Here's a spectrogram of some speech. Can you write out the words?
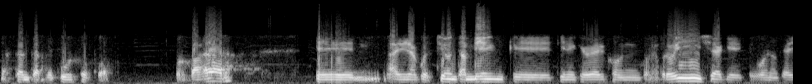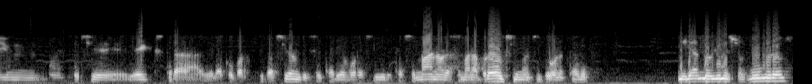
bastantes recursos por, por pagar. Eh, hay una cuestión también que tiene que ver con, la provincia, que, bueno que hay una especie de extra de la coparticipación que se estaría por recibir esta semana o la semana próxima, así que bueno, estamos mirando bien esos números,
